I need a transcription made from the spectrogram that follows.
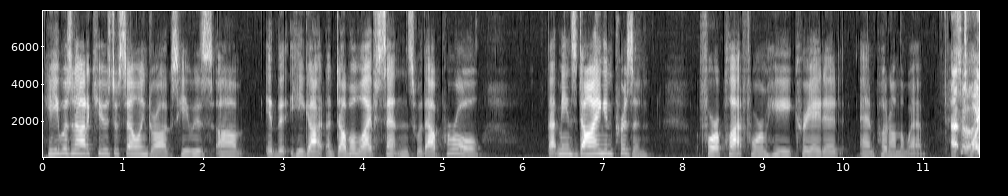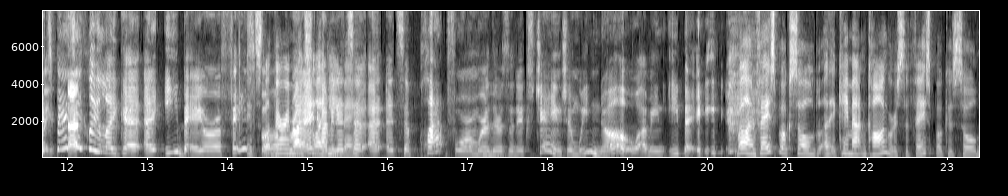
He was not accused of selling drugs. He was um, it, he got a double life sentence without parole. That means dying in prison for a platform he created and put on the web. At so 20. it's basically at, like a, a, eBay or a Facebook, it's very right? much like I mean, eBay. it's a, a, it's a platform where mm-hmm. there's an exchange, and we know. I mean, eBay. well, and Facebook sold. Uh, it came out in Congress that Facebook has sold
